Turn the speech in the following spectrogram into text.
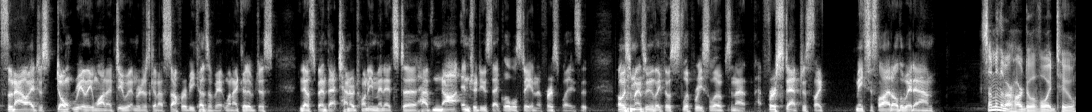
So now I just don't really want to do it, and we're just going to suffer because of it. When I could have just, you know, spent that ten or twenty minutes to have not introduced that global state in the first place. It always reminds me of like those slippery slopes, and that, that first step just like makes you slide all the way down. Some of them are hard to avoid too.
